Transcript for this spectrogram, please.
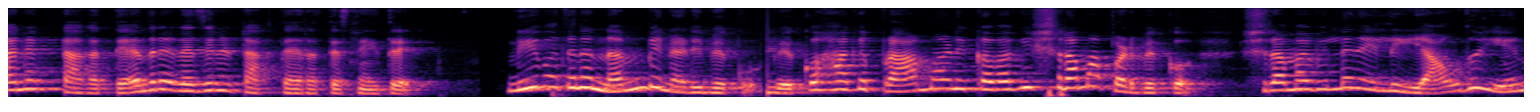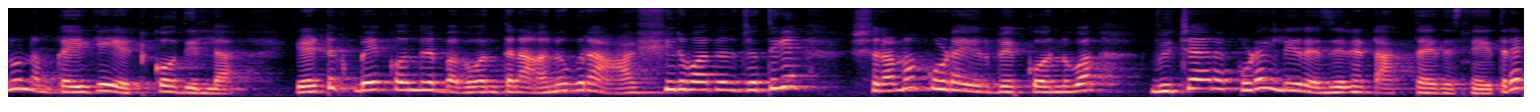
ಕನೆಕ್ಟ್ ಆಗುತ್ತೆ, ಅಂದರೆ ರೆಸಿನೇಟ್ ಆಗ್ತಾ ಇರುತ್ತೆ ಸ್ನೇಹಿತರೆ. ನೀವು ಅದನ್ನು ನಂಬಿ ನಡಿಬೇಕು. ಬೇಕು. ಹಾಗೆ ಪ್ರಾಮಾಣಿಕವಾಗಿ ಶ್ರಮ ಪಡಬೇಕು. ಶ್ರಮವಿಲ್ಲದೆ ಇಲ್ಲಿ ಯಾವುದೂ ಏನೂ ನಮ್ಮ ಕೈಗೆ ಎಟ್ಕೋದಿಲ್ಲ. ಎಟಕಬೇಕು ಅಂದರೆ ಭಗವಂತನ ಅನುಗ್ರಹ, ಆಶೀರ್ವಾದದ ಜೊತೆಗೆ ಶ್ರಮ ಕೂಡ ಇರಬೇಕು ಅನ್ನುವ ವಿಚಾರ ಕೂಡ ಇಲ್ಲಿ ರೆಸಿನೇಟ್ ಆಗ್ತಾ ಇದೆ ಸ್ನೇಹಿತರೆ.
